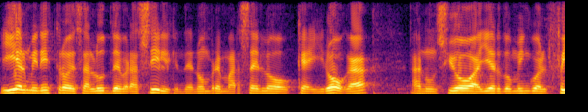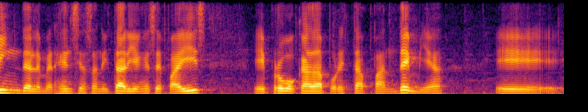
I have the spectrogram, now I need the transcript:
y el ministro de Salud de Brasil, de nombre Marcelo Queiroga, anunció ayer domingo el fin de la emergencia sanitaria en ese país eh, provocada por esta pandemia eh,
